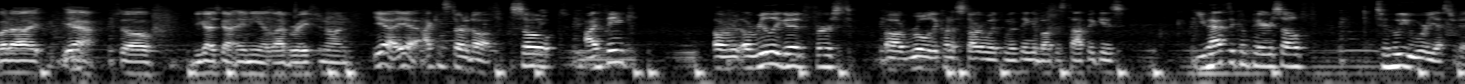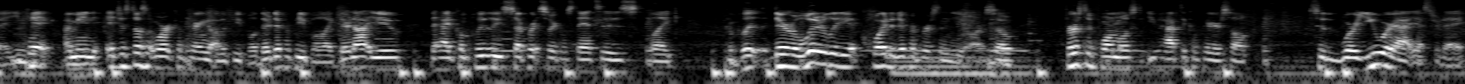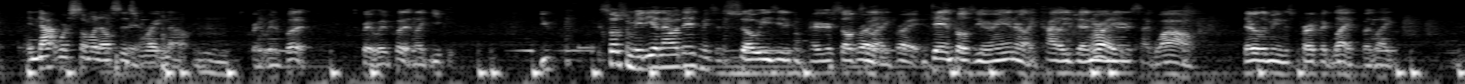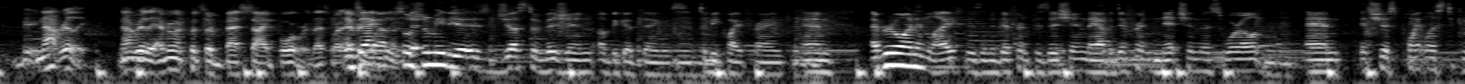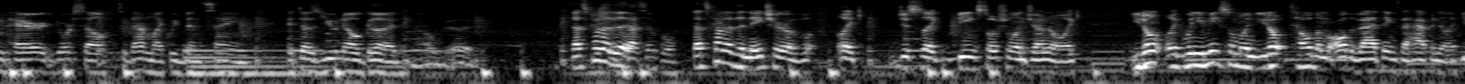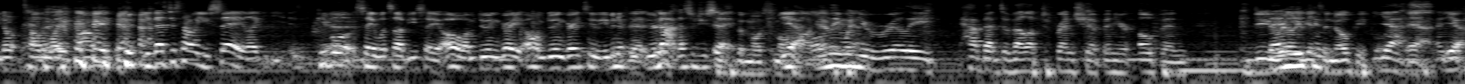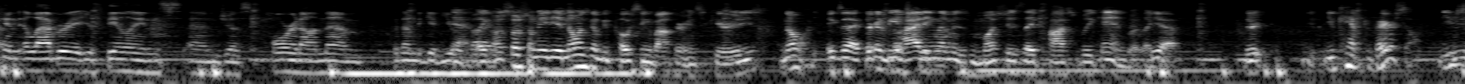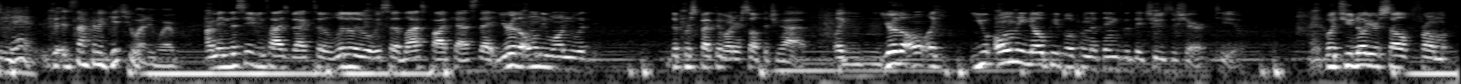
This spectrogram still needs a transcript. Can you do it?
But uh, yeah. So, you guys got any elaboration on? Yeah, yeah, I can start it off. So. I think a, a really good first uh, rule to kind of start with when thinking about this topic is you have to compare yourself to who you were yesterday. You Mhm. can't. I mean, it just doesn't work comparing to other people. They're different people. Like they're not you. They had completely separate circumstances. Like Completely. they're literally quite a different person than you are. So first and foremost, you have to compare yourself to where you were at yesterday and not where someone else is Yeah. right now. Mhm. It's a great way to put it. It's a great way to put it. Like you, can, you, social media nowadays makes it so easy to compare yourself to like right. Dan Bilzerian or like Kylie Jenner, Right. and you're just like, wow, they're living this perfect life, but like, not really, not really. Everyone puts their best side forward. That's what Exactly. everyone social media is just a vision of the good things, to Mhm. be quite frank. And everyone in life is in a different position. They have a different niche in this world. Mhm. And it's just pointless to compare yourself to them, like we've been saying. It does you no good. Oh, good. That's kind Just of the that simple. that's kind of the nature of like just like being social in general like you don't like when you meet someone you don't tell them all the bad things that happen like you don't tell them all your problems You- that's just not what you say like people Yeah. say what's up you say oh i'm doing great oh i'm doing great too even if Yeah, you're not that's what you say It's the most small Yeah, talk Only ever, when yeah. you really have that developed friendship and you're open. do you then really you get can- to know people. Yes. Yeah. And Yeah. you can elaborate your feelings and just pour it on them for them to give you yeah, like on social media, no one's gonna be posting about their insecurities. No one. exactly They're gonna be Most hiding people. them as much as they possibly can, but like, yeah they're you, you can't compare yourself. You just Mhm. can't. It's not gonna get you anywhere. i mean this even ties back to literally what we said last podcast that you're the only one with the perspective on yourself that you have like Mhm. you're the only like you only know people from the things that they choose to share to you but you know yourself from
